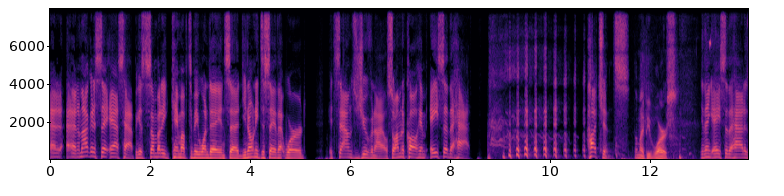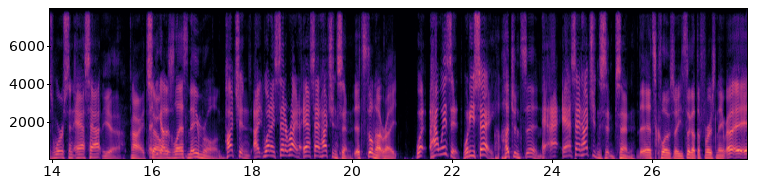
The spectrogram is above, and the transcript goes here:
and, and I'm not going to say asshat because somebody came up to me one day and said, you don't need to say that word. It sounds juvenile. So I'm going to call him Asa the Hat. Hutchins. That might be worse. You think Asa the Hat is worse than asshat? Yeah. All right. So and you got his last name wrong. Hutchins. I, what I said it right. Asshat Hutchinson. It's still not right. What? How is it? What do you say? Hutchinson. Asshat Hutchinson. It's closer. You still got the first name. Uh, uh, uh,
